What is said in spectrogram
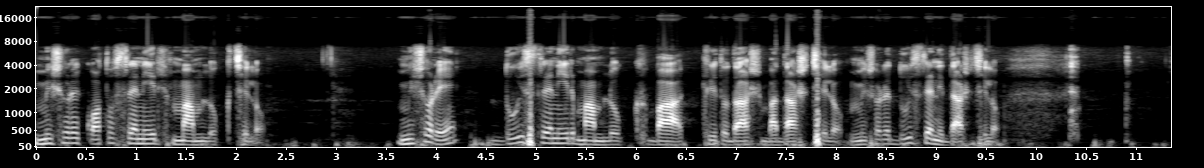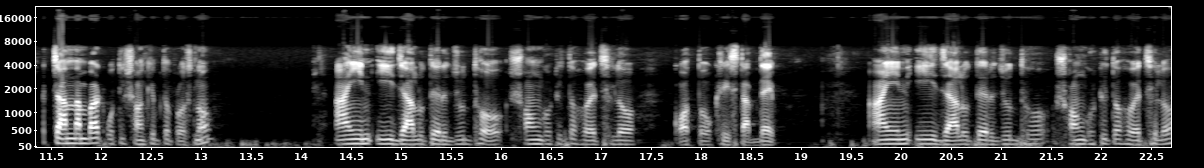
মিশরে কত শ্রেণির মামলুক ছিল? মিশরে দুই শ্রেণির মামলুক বা কৃতদাস বা দাস ছিল। মিশরে দুই শ্রেণির দাস ছিল। চার নাম্বার, অতি সংক্ষিপ্ত প্রশ্ন। আইন ই জালুতের যুদ্ধ সংগঠিত হয়েছিল কত খ্রিস্টাব্দে? আইন ই জালুতের যুদ্ধ সংঘটিত হয়েছিল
